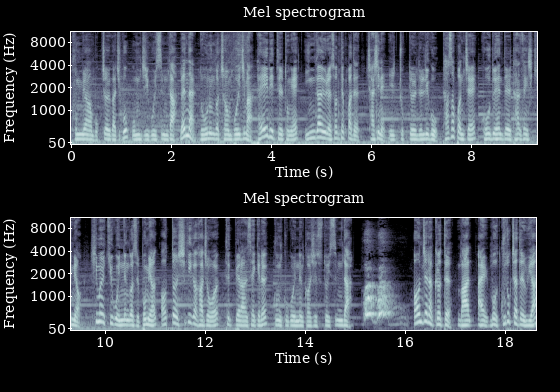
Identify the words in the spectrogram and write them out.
분명한 목적을 가지고 움직이고 있습니다. 맨날 노는 것처럼 보이지만 베헤리트를 통해 인과율에 선택받은 자신의 일족들을 늘리고 다섯 번째 고드 핸드를 탄생시키며 힘을 키우고 있는 것을 보면 어떤 시기가 가져올 특별한 세계를 꿈꾸고 있는 것일 수도 있습니다. 언제나 그렇듯 만알못 구독자들을 위한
